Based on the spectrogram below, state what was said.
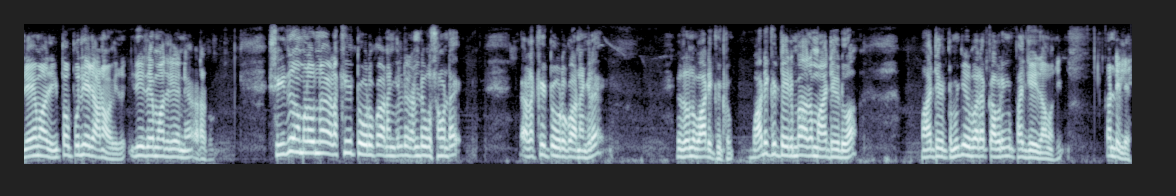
ഇതേമാതിരി ഇപ്പോൾ പുതിയ ചാണകം ഇത് ഇത് ഇതേമാതിരി തന്നെ കിടക്കും. പക്ഷേ ഇത് നമ്മളൊന്ന് ഇളക്കിയിട്ട് കൊടുക്കുകയാണെങ്കിൽ രണ്ട് ദിവസം കൊണ്ട് ഇളക്കിയിട്ട് കൊടുക്കുകയാണെങ്കിൽ ഇതൊന്ന് വാടി കിട്ടും വാടിക്കിട്ടും കിട്ടി വരുമ്പോൾ അത് മാറ്റിയിടുക മാറ്റി കിട്ടുമ്പോൾ ഇതുപോലെ കവറിങ് പഞ്ച് ചെയ്താൽ മതി. കണ്ടില്ലേ?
